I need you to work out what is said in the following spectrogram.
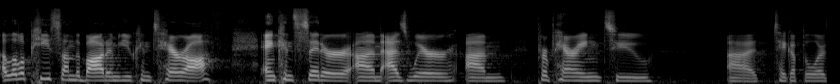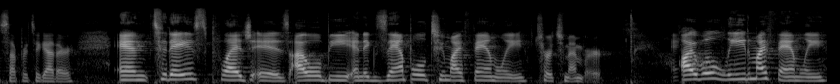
a little piece on the bottom you can tear off and consider um, as we're um, preparing to uh, take up the Lord's Supper together. And today's pledge is I will be an example to my family, church member. I will lead my family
